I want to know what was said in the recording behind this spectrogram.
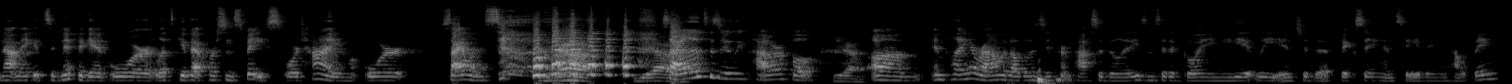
not make it significant or let's give that person space or time or silence. Yeah, yeah. Silence is really powerful. Yeah. Um, and playing around with all those different possibilities instead of going immediately into the fixing and saving and helping,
